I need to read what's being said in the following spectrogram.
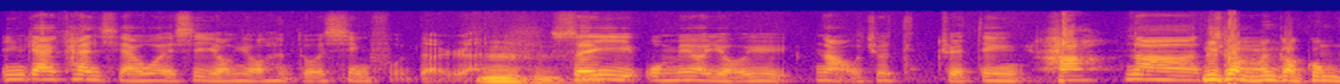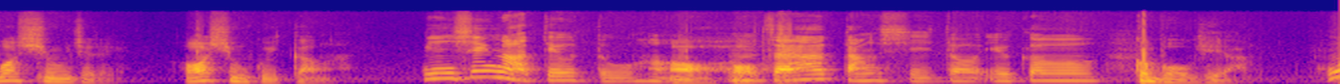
应该看起来我也是拥有很多幸福的人。所以我没有犹豫，那我就决定，好，那你敢不敢跟我想一下？我想几工啊，人生若丢毒哈，唔知影当时都有个，佫无去啊。我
